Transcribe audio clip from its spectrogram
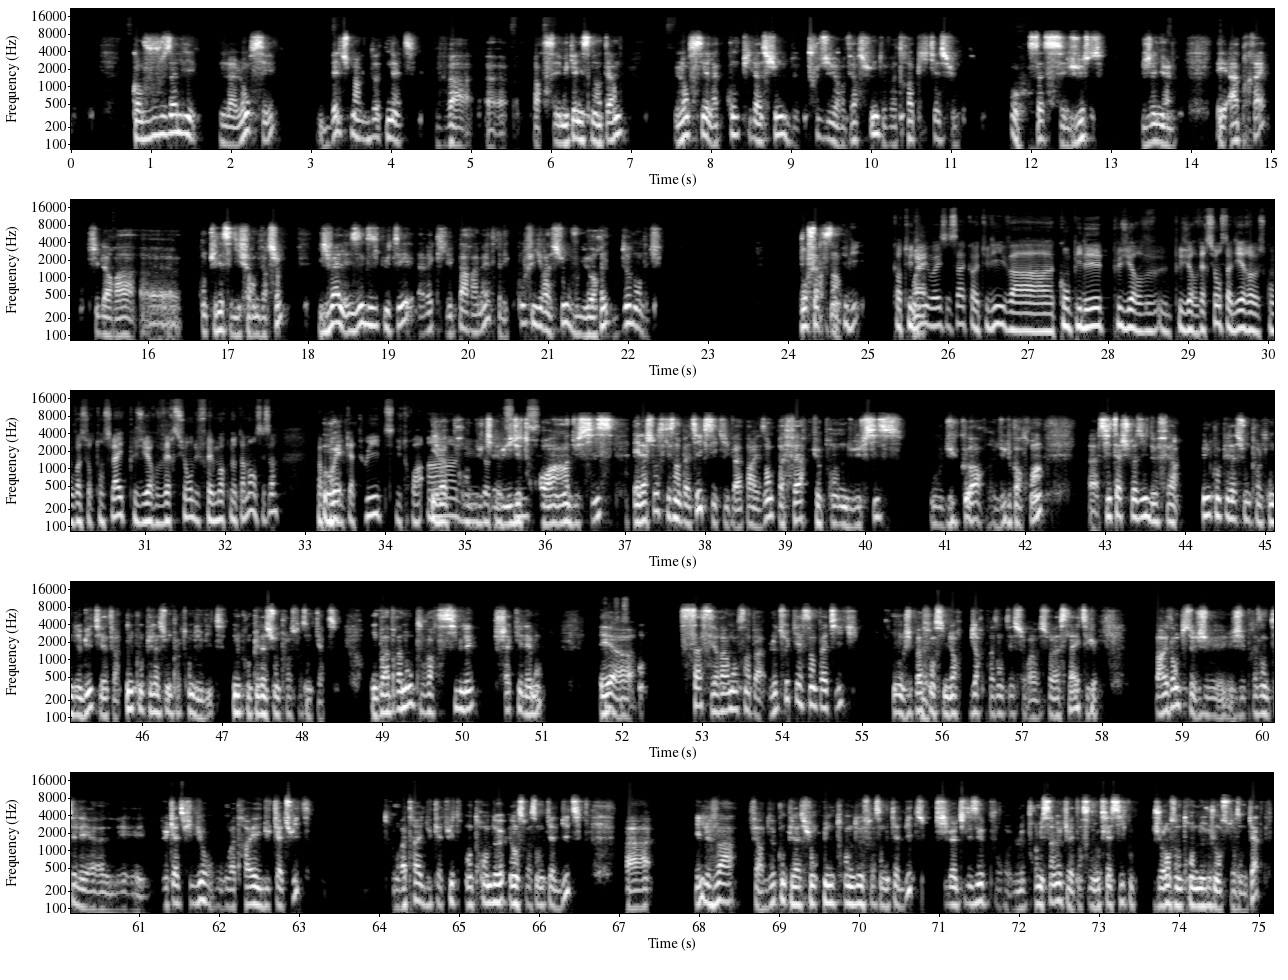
Quand vous allez la lancer, benchmark.net va, euh, par ses mécanismes internes, lancer la compilation de plusieurs versions de votre application. Oh. Ça, c'est juste génial. Et après qu'il aura euh, compilé ces différentes versions, il va les exécuter avec les paramètres et les configurations que vous lui aurez demandé. Pour faire simple. Quand tu dis, ouais, c'est ça, quand tu dis, il va compiler plusieurs, plusieurs versions, c'est-à-dire euh, ce qu'on voit sur ton slide, plusieurs versions du framework notamment, c'est ça? Il va prendre du 4.8, du 3.1, il va prendre du, du, du 3.1, du 6. Et la chose qui est sympathique, c'est qu'il va, par exemple, pas faire que prendre du 6 ou du core, du, core 3. Euh, si tu as choisi de faire une compilation pour le 32 bits, il va faire une compilation pour le 32 bits, une compilation pour le 64. On va vraiment pouvoir cibler chaque élément. Et euh, ça, c'est vraiment sympa. Le truc qui est sympathique, donc j'ai pas forcément bien représenté sur, euh, sur la slide, c'est que, par exemple, j'ai présenté les, euh, les deux cas de figure où on va travailler du 4.8. On va travailler du 4.8 en 32 et en 64 bits. Euh, il va faire deux compilations, une 32 64 bits, qu'il va utiliser pour le premier scénario qui va être un scénario classique où je lance en 32, je lance 64.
